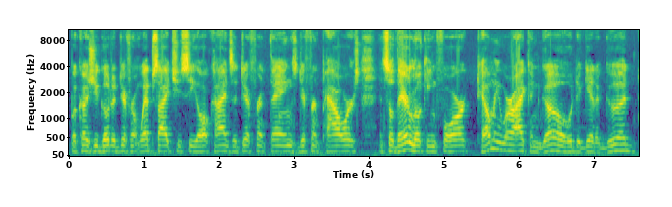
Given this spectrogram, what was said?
because you go to different websites, you see all kinds of different things, different powers, and so they're looking for tell me where I can go to get a good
